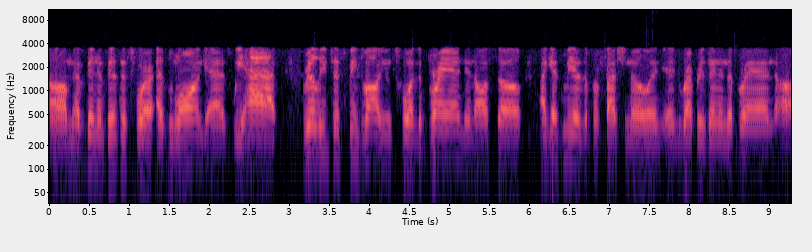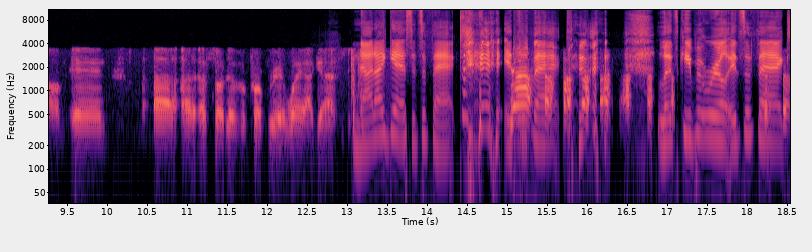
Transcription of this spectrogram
um, have been in business for as long as we have really just speaks volumes for the brand and also, I guess, me as a professional and, representing the brand um, in uh, a, a, sort of appropriate way, I guess. Not, I guess. It's a fact. it's a fact. Let's keep it real. It's a fact.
